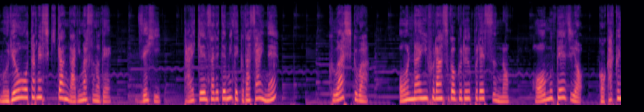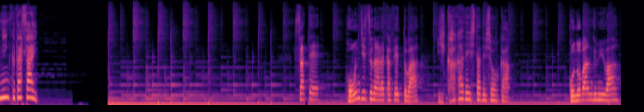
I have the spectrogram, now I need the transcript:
無料お試し期間がありますので、ぜひ体験されてみてくださいね。詳しくはオンラインフランス語グループレッスンのホームページをご確認ください。さて、本日のアラカフェットはいかがでしたでしょうか？この番組は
